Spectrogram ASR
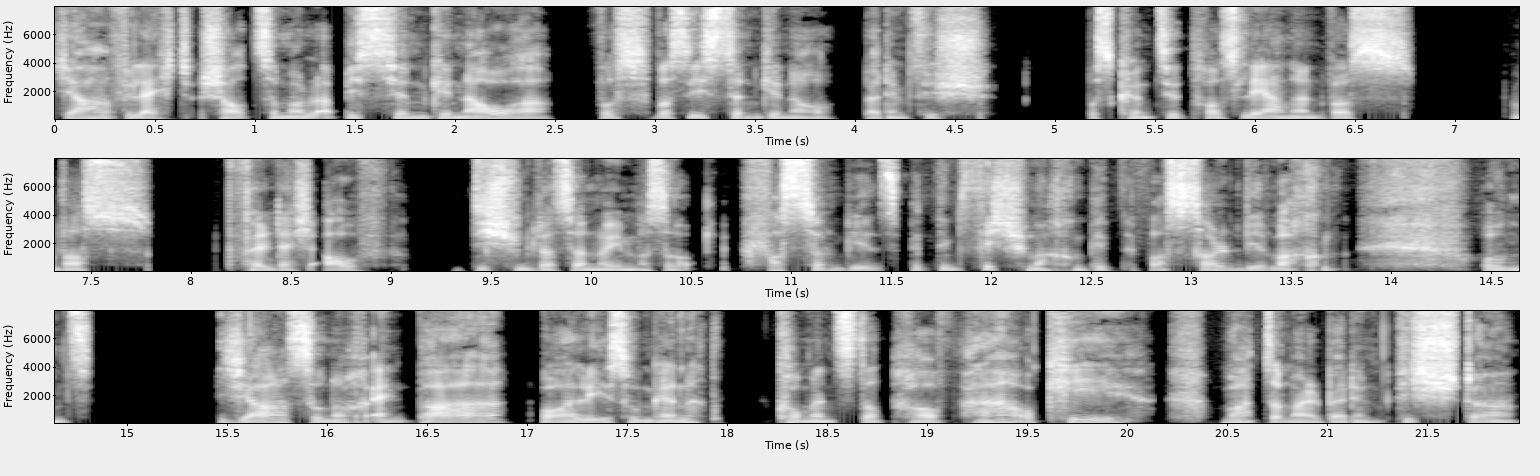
ja, vielleicht schaut's mal ein bisschen genauer. Was, was ist denn genau bei dem Fisch? Was könnt ihr daraus lernen? Was, was fällt euch auf? Die Schüler sind noch immer so, was sollen wir jetzt mit dem Fisch machen, bitte? Was sollen wir machen? Und ja, so nach ein paar Vorlesungen kommen es dann drauf, ah, okay, warte mal, bei dem Fisch da,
